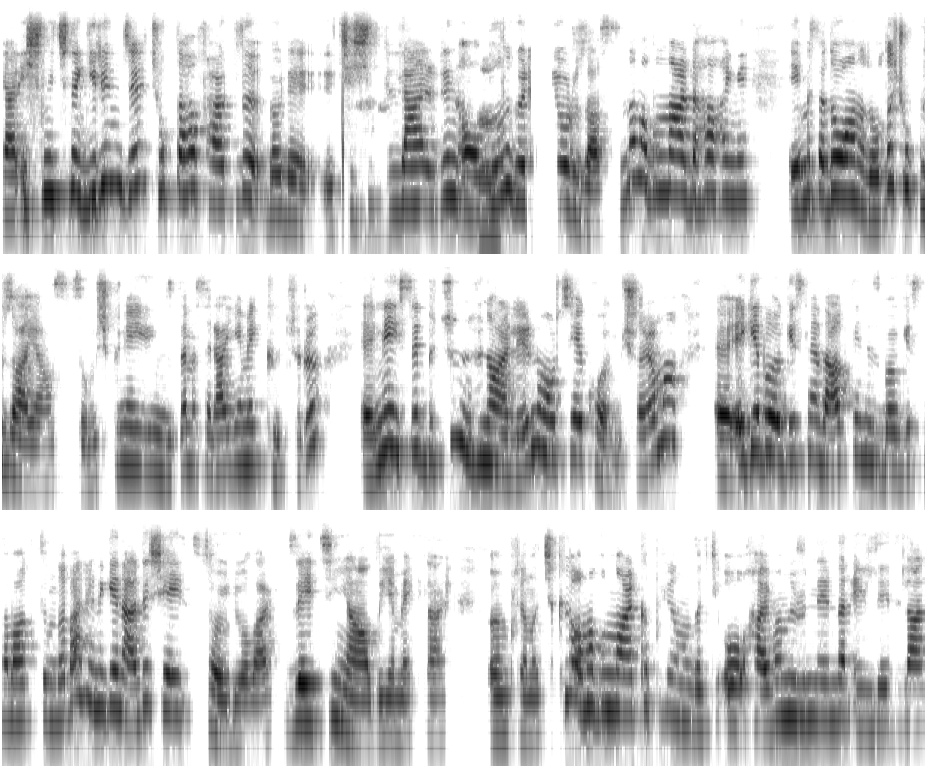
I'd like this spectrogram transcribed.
yani işin içine girince çok daha farklı böyle e, çeşitlerin olduğunu evet. görebiliyoruz aslında ama bunlar daha hani e, mesela Doğu Anadolu'da çok güzel yansıtılmış. Güneyimizde mesela yemek kültürü e, neyse bütün hünerlerini ortaya koymuşlar ama e, Ege bölgesine de Akdeniz bölgesine baktığımda ben hani genelde şey söylüyorlar. Zeytinyağlı yemekler ön plana çıkıyor ama bunun arka planındaki o hayvan ürünlerinden elde edilen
